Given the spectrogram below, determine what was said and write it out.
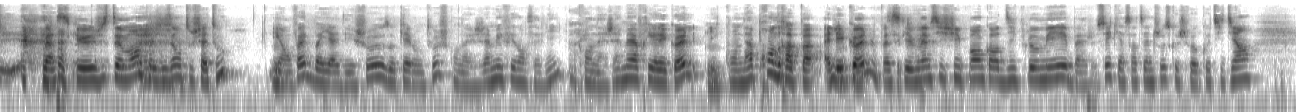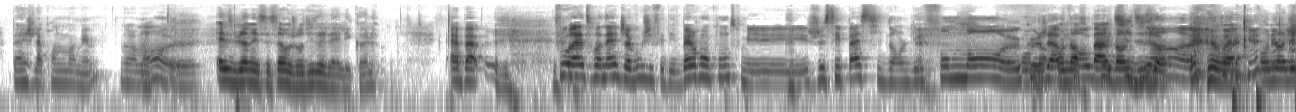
parce que justement, comme je disais, on touche à tout. Et mm. en fait, bah, il y a des choses auxquelles on touche qu'on n'a jamais fait dans sa vie, qu'on n'a jamais appris à l'école et mm. qu'on n'apprendra pas à l'école. Mm, parce que même si je suis pas encore diplômée, bah, je sais qu'il y a certaines choses que je fais au quotidien, bah, je l'apprends de moi-même. Vraiment. Euh... Est-ce bien nécessaire aujourd'hui d'aller à l'école? Ah bah, pour être honnête, j'avoue que j'ai fait des belles rencontres, mais je sais pas si dans les fondements euh, que j'apprends. On en reparle dans 10 ans. Euh, voilà. On en est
